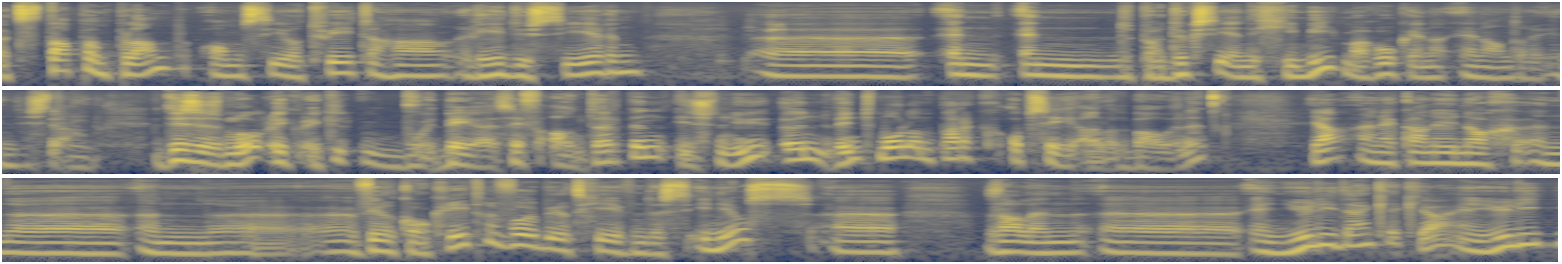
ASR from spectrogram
het stappenplan om CO2 te gaan reduceren uh, in, in, de productie, in de chemie, maar ook in, in andere industrieën. Ja. Het is dus mogelijk, ik, BASF Antwerpen is nu een windmolenpark op zee aan het bouwen. Hè? Ja, en ik kan u nog een, uh, een, een veel concreter voorbeeld geven. Dus INEOS zal in, in juli, denk ik, ja, in juli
